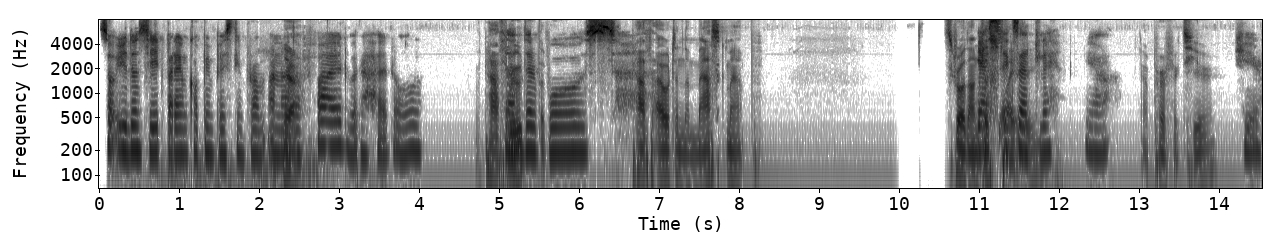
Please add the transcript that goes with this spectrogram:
So you don't see it, but I'm copy and pasting from another file where I had all. The path Then route, there the was path out, in the mask map. Scroll down yes, just slightly. Yes, exactly. Yeah, Yeah, perfect here. here.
